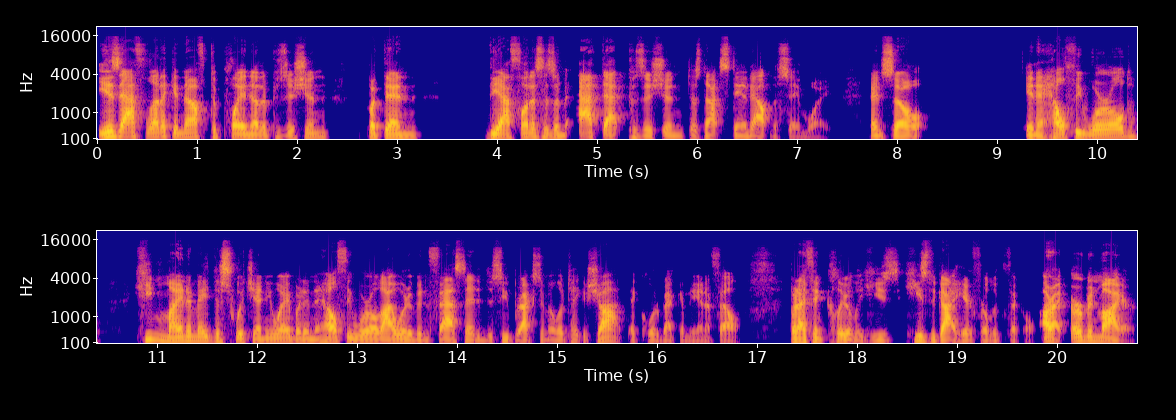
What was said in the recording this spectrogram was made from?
is athletic enough to play another position, but then the athleticism at that position does not stand out in the same way. And so in a healthy world, he might have made the switch anyway, but in a healthy world, I would have been fascinated to see Braxton Miller take a shot at quarterback in the NFL. But I think clearly he's he's the guy here for Luke Fickell. All right, Urban Meyer.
